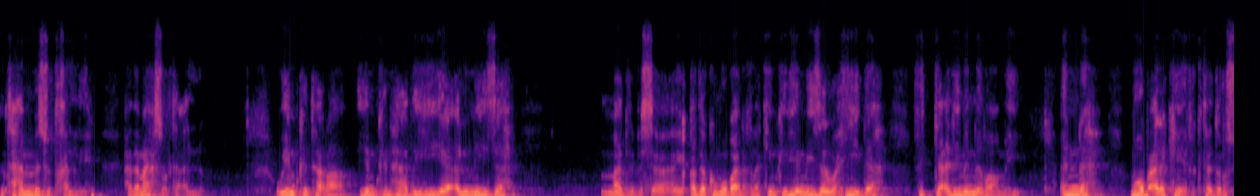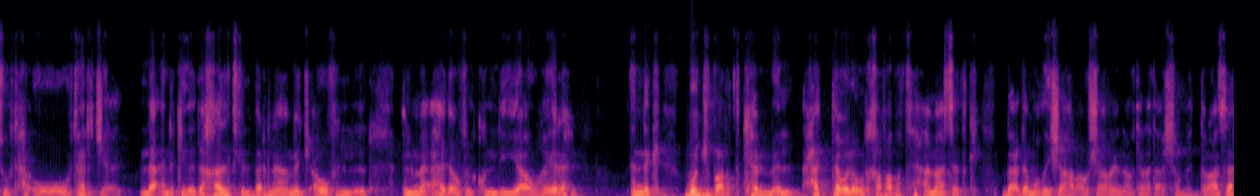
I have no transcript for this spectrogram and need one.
متحمس وتخليه. هذا ما يحصل تعلم. ويمكن ترى يمكن هذه هي الميزة ما أدري بس قد أكون مبالغ لكن يمكن هي الميزة الوحيدة في التعليم النظامي أنه مو على كيفك تدرس وترجع لا انك إذا دخلت في البرنامج أو في المعهد أو في الكلية أو غيره إنك مجبر تكمل حتى ولو انخفضت حماستك بعد مضي شهر أو شهرين أو ثلاثة أشهر من الدراسة.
